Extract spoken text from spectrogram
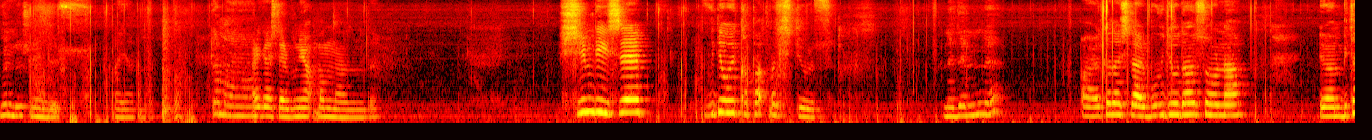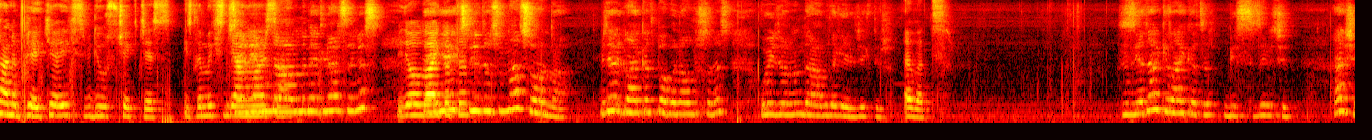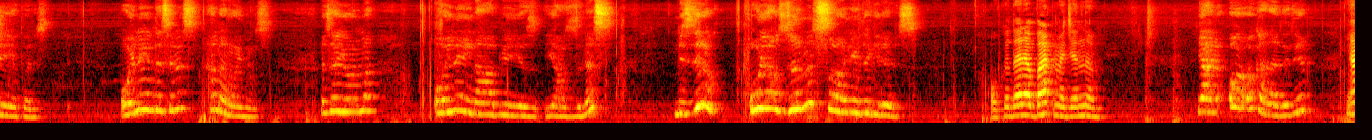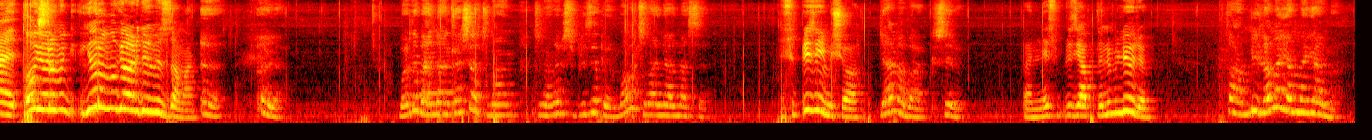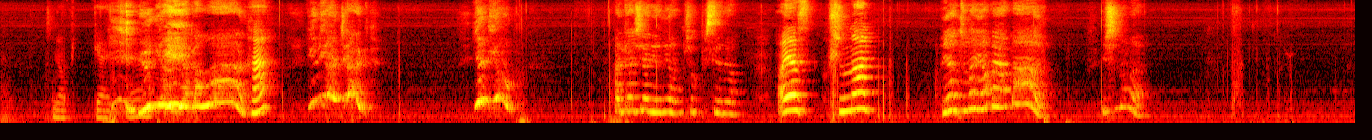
Gündüz. gündüz ayarlı. Tamam. Arkadaşlar bunu yapmam lazımdı. Şimdi ise videoyu kapatmak istiyoruz. Nedeni ne? Arkadaşlar bu videodan sonra e, bir tane PKX videosu çekeceğiz. İzlemek Bu isteyen varsa devamını beklerseniz video like PGX atıp videosundan sonra bir de like atıp abone olursanız o videonun devamı da gelecektir. evet. Siz yeter ki like atın biz sizin için her şeyi yaparız. Oynayın deseniz hemen oynarız. Mesela yoruma oynayın abi yaz- yazdınız. Biz direkt O kadar abartma canım. Yani o, o kadar dediğim Yani o yorumu yorumu gördüğümüz zaman. evet öyle. Bu arada ben de arkadaşlar Tunan, Tuna'na bir sürpriz yapıyorum ama Tunan gelmezse. Sürpriziymiş o. Gelme bak küserim. Ben ne sürpriz yaptığını biliyorum. Tamam bil ama yanına gelme. Yap gel. Yün yanacak Allah! Ha? Yün yanacak! Yanıyorum! Arkadaşlar yanıyorum. Çok pis yanıyorum. Ayaz şundan. Ya Tuna yapma yapma! Işınlama.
